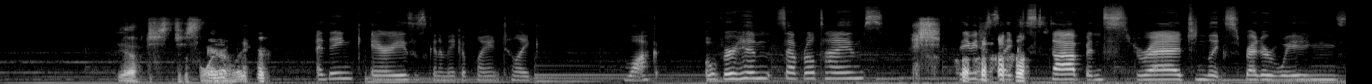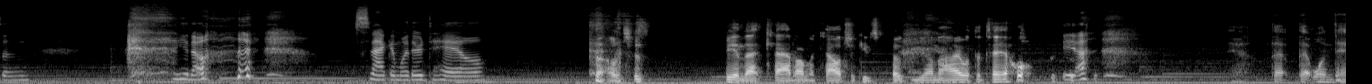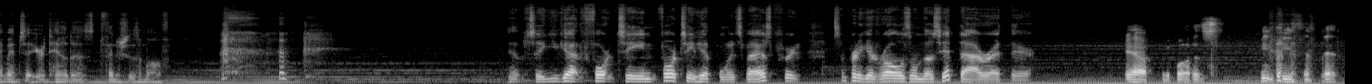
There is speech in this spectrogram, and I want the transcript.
Yeah, just just laying there. I think Ares is gonna make a point to like walk over him several times. Maybe just like stop and stretch and like spread her wings and you know smack him with her tail. I'll just being that cat on the couch that keeps poking you on the eye with the tail. Yeah. Yeah, that that one damage that your tail does finishes him off. Yep. So you got 14, 14 hit points back. That's pretty, some pretty good rolls on those hit die right there. Yeah, it was. He needed it.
